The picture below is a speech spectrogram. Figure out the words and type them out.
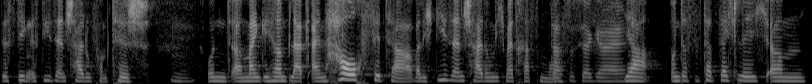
Deswegen ist diese Entscheidung vom Tisch. Mhm. Und äh, mein Gehirn bleibt ein Hauch fitter, weil ich diese Entscheidung nicht mehr treffen muss. Das ist ja geil. Ja, und das ist tatsächlich ähm,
